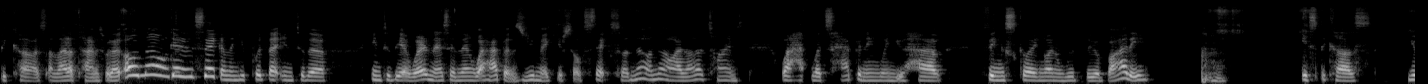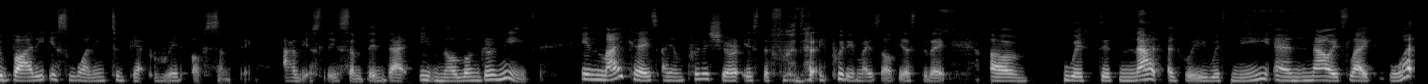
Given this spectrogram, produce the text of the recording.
because a lot of times we're like, oh no, I'm getting sick, and then you put that into the into the awareness, and then what happens? You make yourself sick. So no, no, a lot of times what what's happening when you have things going on with your body, it's because your body is wanting to get rid of something. Obviously, something that it no longer needs. In my case, I am pretty sure it's the food that I put in myself yesterday. Um, which did not agree with me. And now it's like, what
